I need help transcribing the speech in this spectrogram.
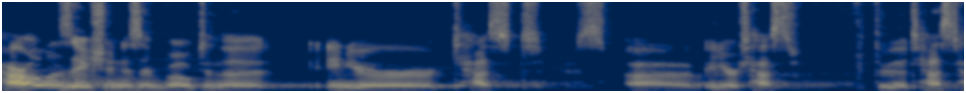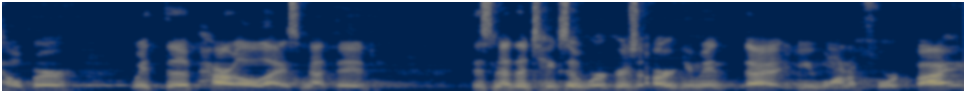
Parallelization is invoked in, the, in, your test, uh, in your test through the test helper with the parallelize method. This method takes a worker's argument that you want to fork by.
